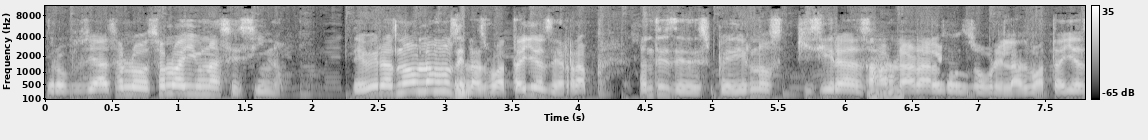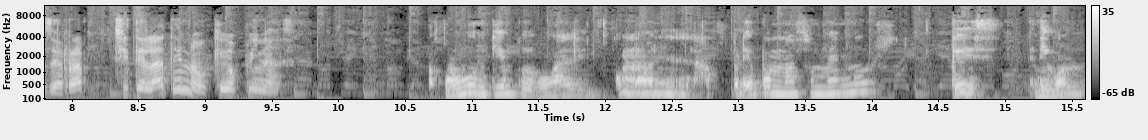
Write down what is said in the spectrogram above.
pero pues ya solo, solo hay un asesino. De veras, no hablamos de las batallas de rap. Antes de despedirnos, ¿quisieras Ajá. hablar algo sobre las batallas de rap? ¿Si te laten o qué opinas? Hubo un tiempo igual, como en la prepa más o menos, que es, digo,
